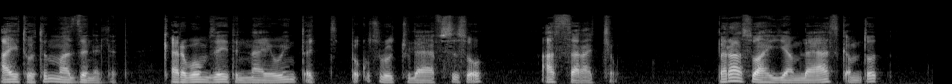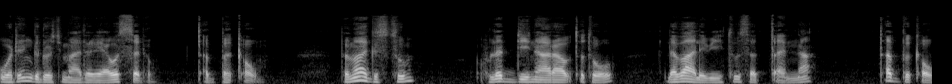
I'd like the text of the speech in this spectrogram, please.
አይቶትም አዘነለት። ቀርቦም ዘይትና የወይን ጠጅ በቁስሎቹ ላይ አፍስሶ አሰራቸው። በራሱ አህያም ላይ አስቀምጦት ወደ እንግዶች ማደሪያ ወሰደው ጠበቀውም። በማግስቱም ሁለት ዲናር አውጥቶ ለባለቤቱ ሰጠና ጠብቀው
